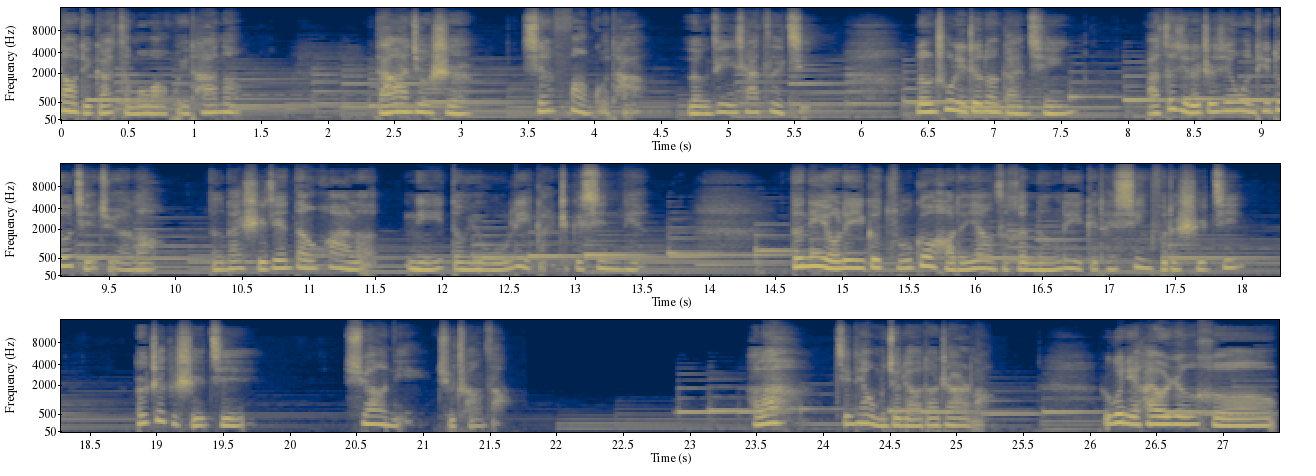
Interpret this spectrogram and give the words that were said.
到底该怎么挽回他呢？答案就是先放过他。冷静一下自己，冷处理这段感情，把自己的这些问题都解决了。等待时间淡化了你等于无力感这个信念，等你有了一个足够好的样子和能力给他幸福的时机，而这个时机需要你去创造。好了，今天我们就聊到这儿了。如果你还有任何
